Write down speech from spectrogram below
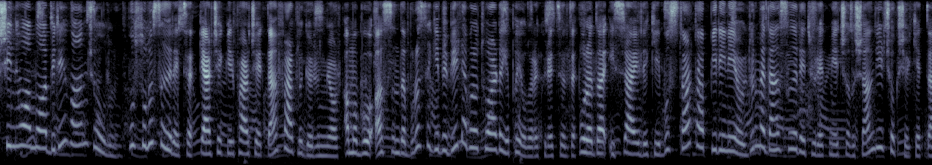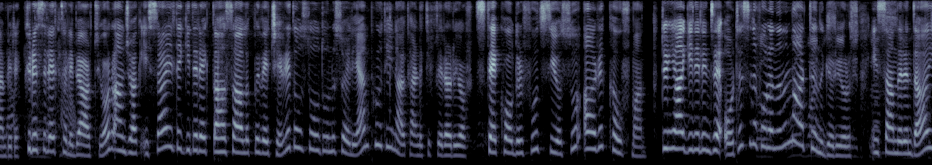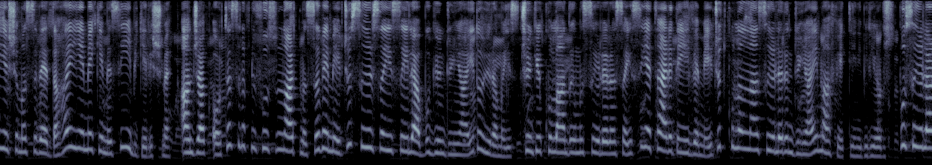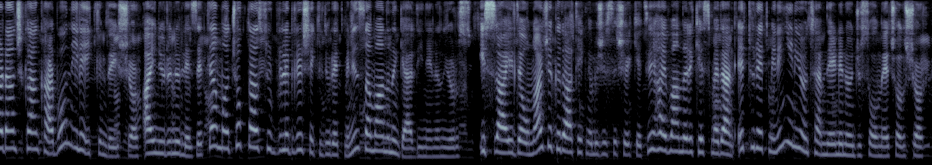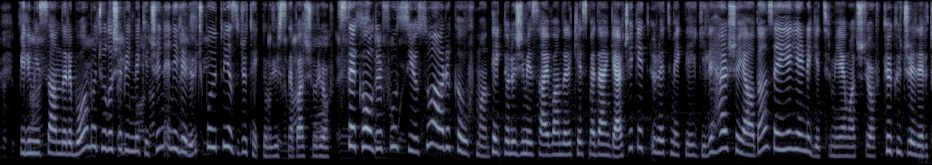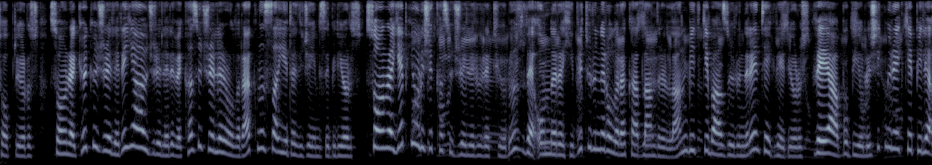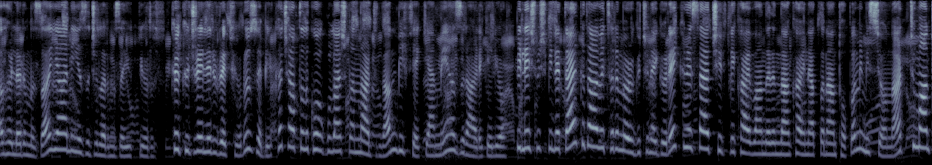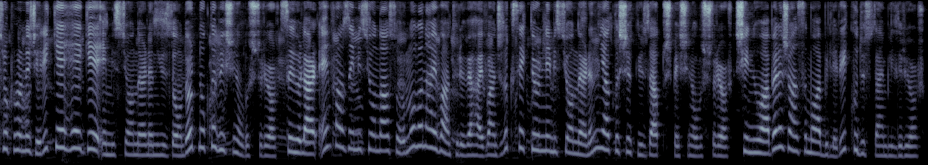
Xinhua muhabiri Wang Zhou'nun bu sulu sığır eti gerçek bir parça etten farklı görünmüyor. Ama bu aslında burası gibi bir laboratuvarda yapay olarak üretildi. Burada İsrail'deki bu startup bir ineği öldürmeden sığır eti üretmeye çalışan birçok şirketten biri. Küresel et talebi artıyor ancak İsrail'de giderek daha sağlıklı ve çevre dostu olduğunu söyleyen protein alternatifleri arıyor. Stakeholder Foods CEO'su Arık Kaufman. Dünya genelinde orta sınıf oranının arttığını görüyoruz. İnsanların daha iyi yaşaması ve daha iyi yemek yemesi iyi bir gelişme. Ancak orta sınıf nüfusunun artması ve mevcut sığır sayısıyla bugün dünyayı doyuramayız. Çünkü kullandığımız sığırların sayısı yeterli değil ve mevcut kullanılan sığırların dünyayı mahvettiğini biliyoruz. Bu sığırlardan çıkan karbon ile iklim değişiyor. Aynı ürünü lezzetli ama çok daha sürdürülebilir şekilde üretmenin zamanının geldiğine inanıyoruz. İsrail'de onlarca gıda teknolojisi şirketi hayvanları kesmeden et üretmenin yeni yöntemlerinin öncüsü olmaya çalışıyor. Bilim insanları bu amaca ulaşabilmek için en ileri 3 boyutlu yazıcı teknolojisine başvuruyor. Stakeholder Food CEO'su Arı Kaufman, teknolojimiz hayvanları kesmeden gerçek et üretmekle ilgili her şeyi A'dan Z'ye yerine getirmeyi amaçlıyor. Kök hücreleri topluyoruz. Sonra kök hücreleri yağ hücreleri ve kas hücreleri olarak nasıl ayırt edeceğimizi biliyoruz. Sonra ya biyolojik kas hücreleri üretiyoruz ve onları hibrit ürünler olarak adlandırılan bitki bazlı ürünlere entegre ediyoruz. Veya bu biyolojik mürekkep ile ahırlarımıza yani yazıcılarımıza yüklüyoruz. Kök hücreleri üretiyoruz ve birkaç haftalık olgulaşmanın ardından biftek yenmeye hazır hale geliyor. Birleşmiş Milletler Gıda ve Tarım Örgütü'ne göre küresel çiftlik hayvanlarından kaynaklanan toplam emisyonlar tüm antropojenik GHG emisyonlarının %14.5'ini oluşturuyor. Sığırlar en fazla emisyondan sorumlu olan hayvan türü ve hayvancılık sektörünün emisyonlarının yaklaşık %65'ini oluşturuyor. Xinhua Haber Ajansı muhabirleri Kudüs'ten bildiriyor.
